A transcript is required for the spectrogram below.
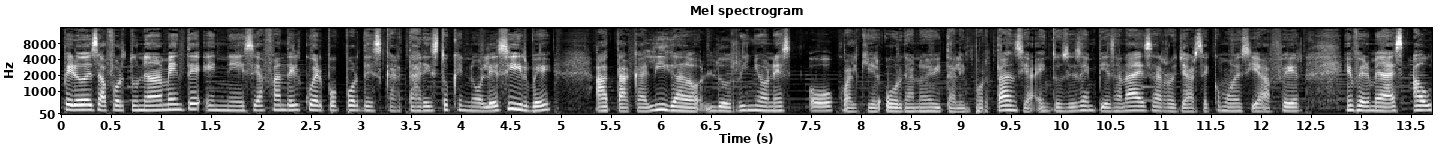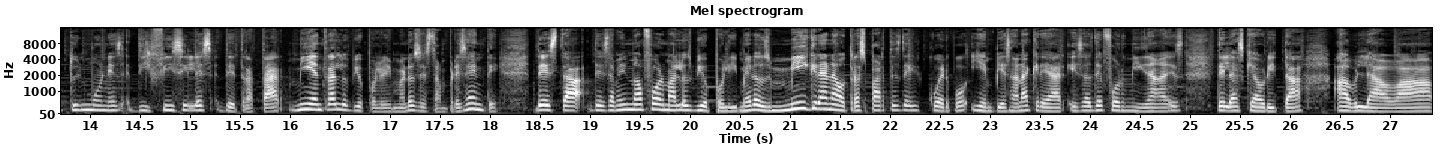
Pero desafortunadamente en ese afán del cuerpo por descartar esto que no le sirve, ataca el hígado, los riñones o cualquier órgano de vital importancia. Entonces empiezan a desarrollarse, como decía Fer, enfermedades autoinmunes difíciles de tratar mientras los biopolímeros están presentes. De esta, de misma forma, los biopolímeros migran a otras partes del cuerpo y empiezan a crear esas deformidades de las que ahorita hablaba,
